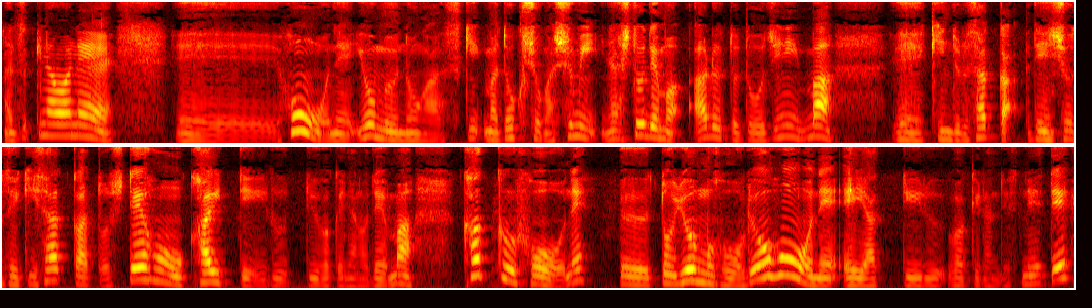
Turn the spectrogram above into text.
あずきなはね、えー、本をね、読むのが好き、まあ、読書が趣味な人でもあると同時に、まあ、えー、Kindle 作家、電子書籍作家として本を書いているっていうわけなので、まあ、書く方をね、えー、と読む方、両方をね、やっているわけなんですね。で、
